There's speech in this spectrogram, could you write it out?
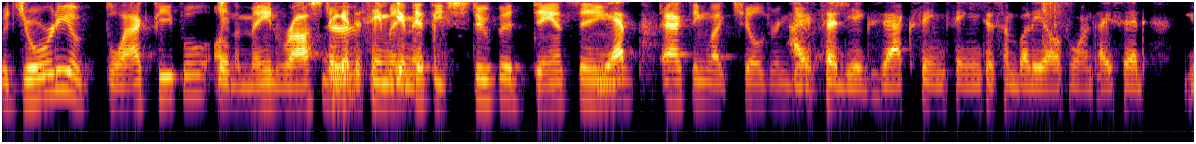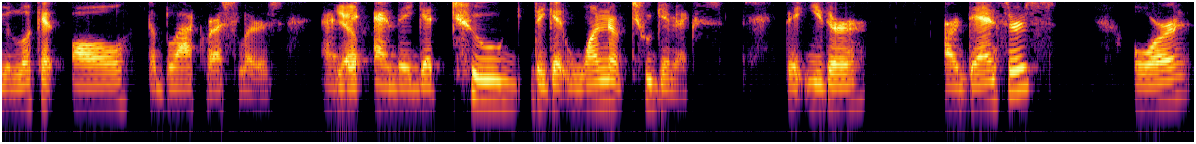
majority of black people on Get- the main roster. They get the same they gimmick. get these stupid dancing, Yep. acting like children. I said the exact same thing to somebody else once. I said, "You look at all the black wrestlers, and Yep. they, and they get two. They get one of two gimmicks. They either are dancers, or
